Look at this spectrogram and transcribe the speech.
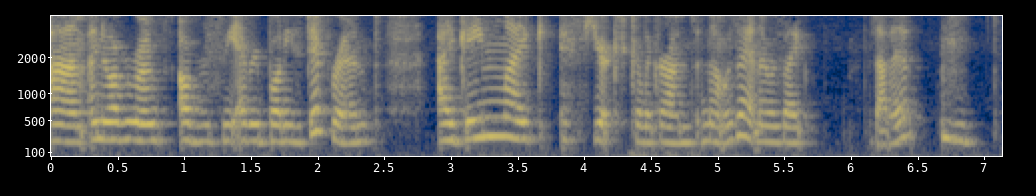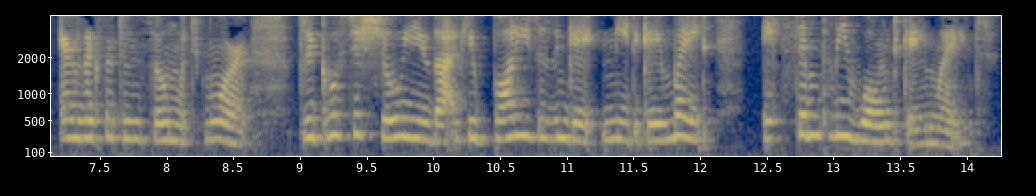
Um, I know everyone's, obviously everybody's different, I gained like a few extra kilograms and that was it. And I was like, is that it? I was expecting so much more. But it goes to show you that if your body doesn't get, need to gain weight, it simply won't gain weight.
